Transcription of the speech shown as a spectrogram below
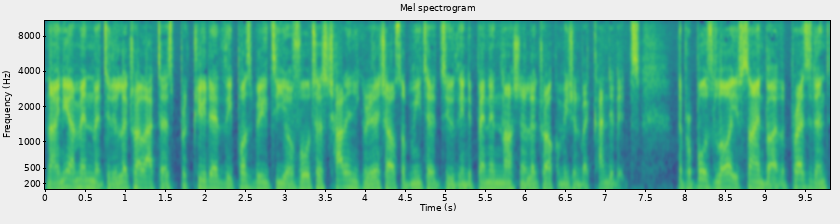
Now, a new amendment to the Electoral Act has precluded the possibility of voters challenging credentials submitted to the Independent National Electoral Commission by candidates. The proposed law, if signed by the president,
